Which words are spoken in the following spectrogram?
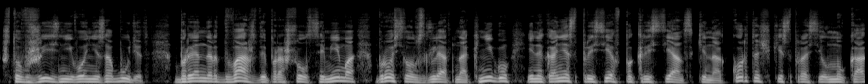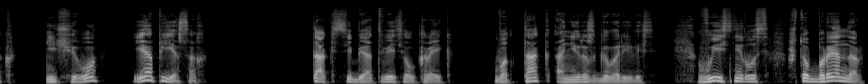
что в жизни его не забудет. Бреннер дважды прошелся мимо, бросил взгляд на книгу и, наконец, присев по-крестьянски на корточки, спросил «Ну как? Ничего? И о пьесах?» «Так себе», — ответил Крейг. Вот так они разговорились. Выяснилось, что Бреннер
